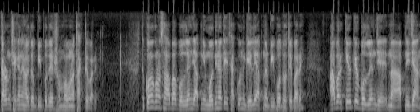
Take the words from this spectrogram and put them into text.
কারণ সেখানে হয়তো বিপদের সম্ভাবনা থাকতে পারে। তো কোনো কোনো সাহাবা বললেন যে, আপনি মদিনাতেই থাকুন, গেলে আপনার বিপদ হতে পারে। আবার কেউ কেউ বললেন যে, না, আপনি যান।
